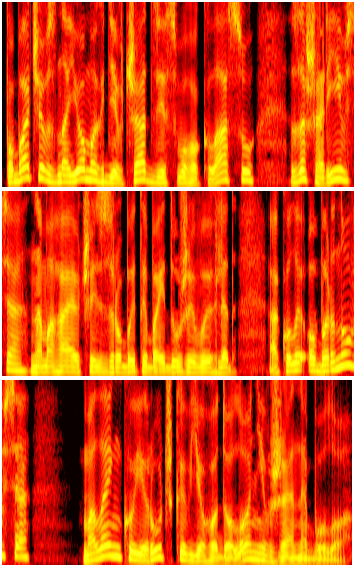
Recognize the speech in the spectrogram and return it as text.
Побачив знайомих дівчат зі свого класу, зашарівся, намагаючись зробити байдужий вигляд, а коли обернувся, маленької ручки в його долоні вже не було.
